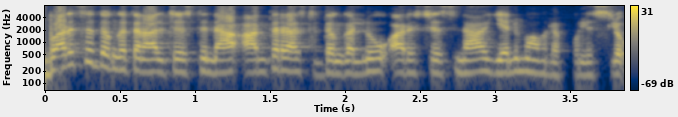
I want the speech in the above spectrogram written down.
వరుస దొంగతనాలు చేస్తున్న అంతరాష్ట్ర దొంగలను అరెస్ట్ చేసిన యనమామల పోలీసులు.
